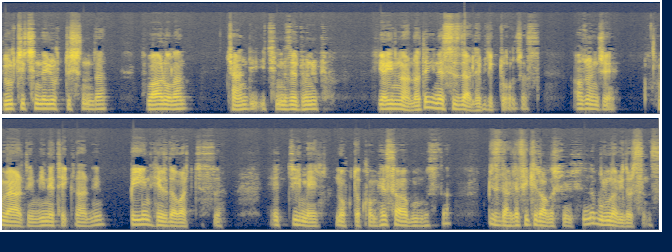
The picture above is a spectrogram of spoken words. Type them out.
yurt içinde yurt dışında var olan kendi içimize dönük yayınlarla da yine sizlerle birlikte olacağız. Az önce verdiğim yine tekrarlayayım. Beyin hirdavatçısı gmail.com hesabımızda bizlerle fikir alışverişinde bulunabilirsiniz.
